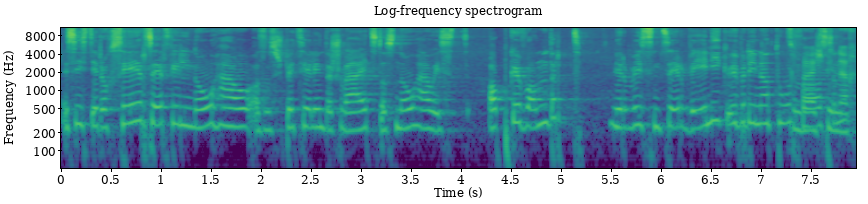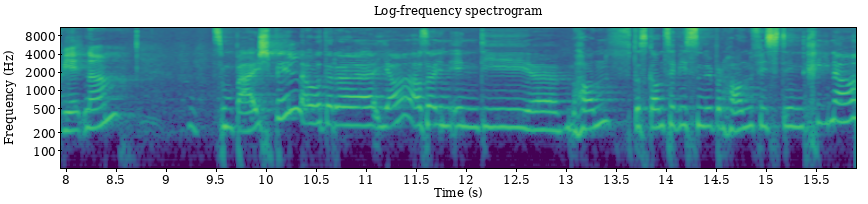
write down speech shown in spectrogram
Es ist jedoch sehr, sehr viel Know-how, also speziell in der Schweiz, das Know-how ist abgewandert. Wir wissen sehr wenig über die Naturfasern. Zum Beispiel nach Vietnam? zum Beispiel. Oder äh, ja, also in, in die äh, Hanf, das ganze Wissen über Hanf ist in China.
